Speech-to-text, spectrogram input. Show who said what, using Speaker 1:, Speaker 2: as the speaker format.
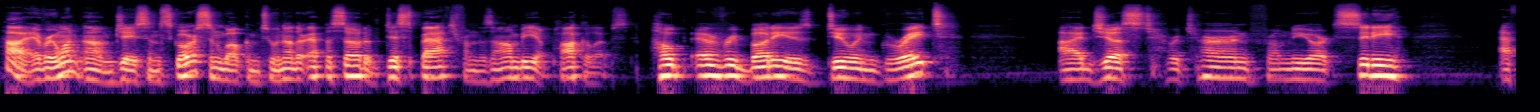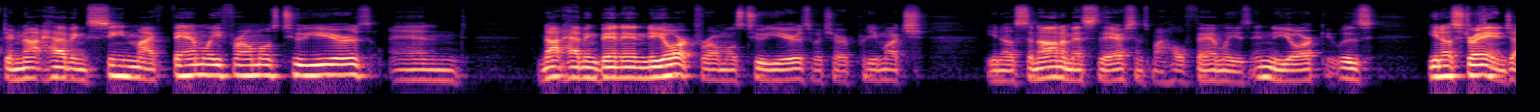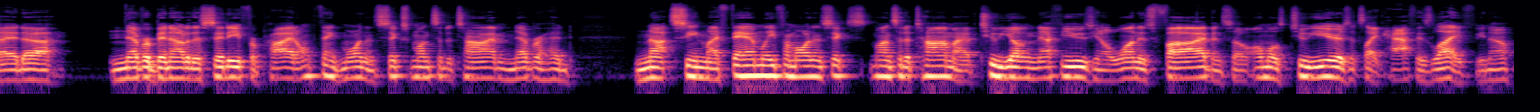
Speaker 1: Hi, everyone. I'm Jason Scorse, and welcome to another episode of Dispatch from the Zombie Apocalypse. Hope everybody is doing great. I just returned from New York City after not having seen my family for almost two years and not having been in New York for almost two years, which are pretty much, you know, synonymous there since my whole family is in New York. It was you know, strange. I had uh, never been out of the city for probably, I don't think, more than six months at a time. Never had not seen my family for more than six months at a time. I have two young nephews. You know, one is five, and so almost two years. It's like half his life. You know,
